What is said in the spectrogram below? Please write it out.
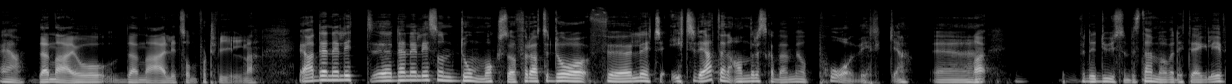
Ja. Den er jo den er litt sånn fortvilende. ja, den er litt, eh, den er litt sånn dum også, for at da føler ikke Ikke det at den andre skal være med å påvirke. Eh. For det er du som bestemmer over ditt eget liv.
